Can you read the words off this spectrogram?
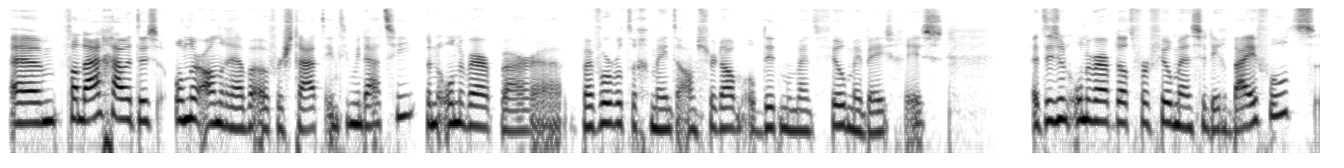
Um, vandaag gaan we het dus onder andere hebben over straatintimidatie. Een onderwerp waar bijvoorbeeld de gemeente Amsterdam op dit moment veel mee bezig is. Het is een onderwerp dat voor veel mensen dichtbij voelt.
